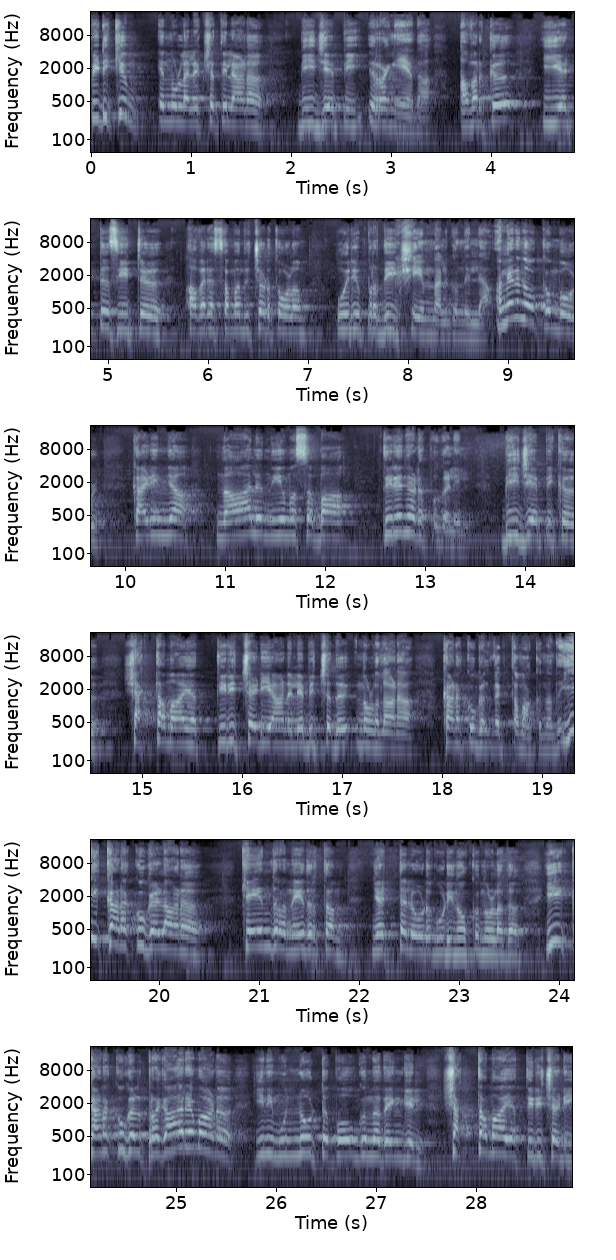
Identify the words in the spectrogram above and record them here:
പിടിക്കും എന്നുള്ള ലക്ഷ്യത്തിലാണ് ബി ജെ പി ഇറങ്ങിയത്. അവർക്ക് ഈ എട്ട് സീറ്റ് അവരെ സംബന്ധിച്ചിടത്തോളം ഒരു പ്രതീക്ഷയും നൽകുന്നില്ല. അങ്ങനെ നോക്കുമ്പോൾ കഴിഞ്ഞ നാല് നിയമസഭാ തിരഞ്ഞെടുപ്പുകളിൽ ബി ജെ പിക്ക് ശക്തമായ തിരിച്ചടിയാണ് ലഭിച്ചത് എന്നുള്ളതാണ് കണക്കുകൾ വ്യക്തമാക്കുന്നത്. ഈ കണക്കുകളാണ് കേന്ദ്ര നേതൃത്വം ഞെട്ടലോടുകൂടി നോക്കുന്നുള്ളത്. ഈ കണക്കുകൾ പ്രകാരമാണ് ഇനി മുന്നോട്ട് പോകുന്നതെങ്കിൽ ശക്തമായ തിരിച്ചടി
